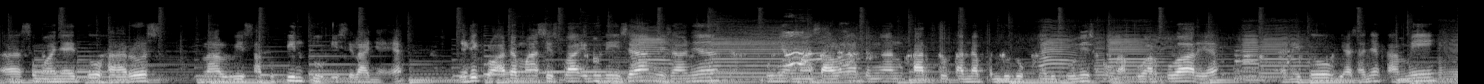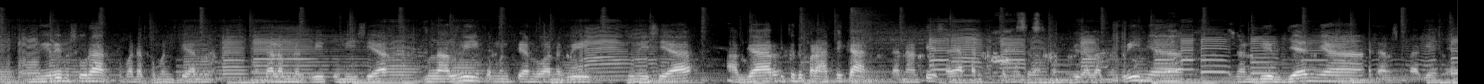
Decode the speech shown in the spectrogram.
uh, semuanya itu harus melalui satu pintu istilahnya ya. Jadi kalau ada mahasiswa Indonesia misalnya punya masalah dengan kartu tanda penduduknya di Tunis kok nggak keluar-keluar ya. Dan itu biasanya kami mengirim surat kepada Kementerian Dalam Negeri Tunisia melalui Kementerian Luar Negeri Tunisia agar itu diperhatikan. Dan nanti saya akan ketemu dengan menteri dalam negerinya dengan dirjennya dan sebagainya.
